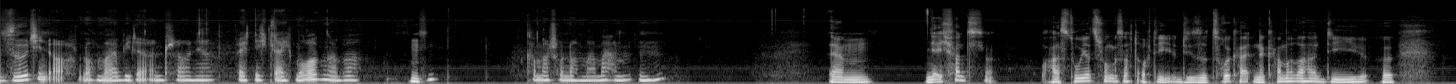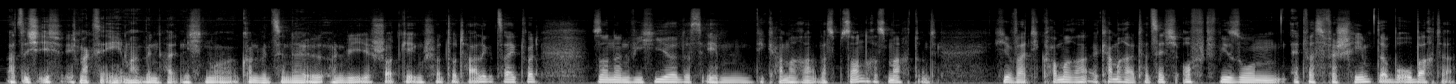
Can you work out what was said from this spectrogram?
ich würde ihn auch nochmal wieder anschauen, ja. Vielleicht nicht gleich morgen, aber Mhm. kann man schon nochmal machen. Mhm. Ähm, ja, ich fand, hast du jetzt schon gesagt, auch die, diese zurückhaltende Kamera, die, äh, also ich, ich, ich mag es ja eh immer, wenn halt nicht nur konventionell irgendwie Shot gegen Shot Totale gezeigt wird, sondern wie hier, dass eben die Kamera was Besonderes macht und hier war die Kamera, Kamera tatsächlich oft wie so ein etwas verschämter Beobachter,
